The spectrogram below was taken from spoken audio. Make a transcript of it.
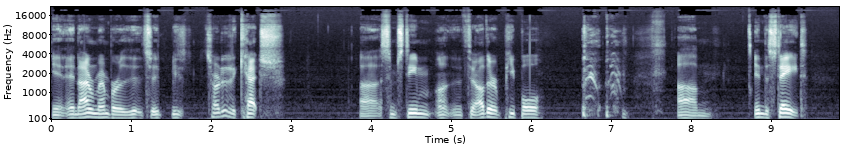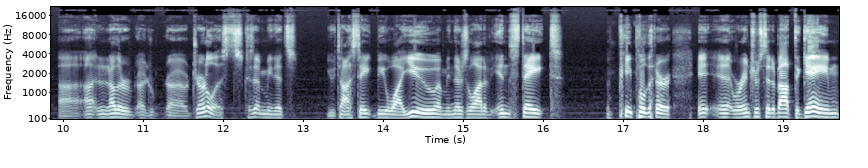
and, and I remember it, started to catch uh, some steam on, to other people um, in the state uh, and other uh, uh journalists because I mean it's Utah State, BYU. I mean there's a lot of in-state people that are that were interested about the game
